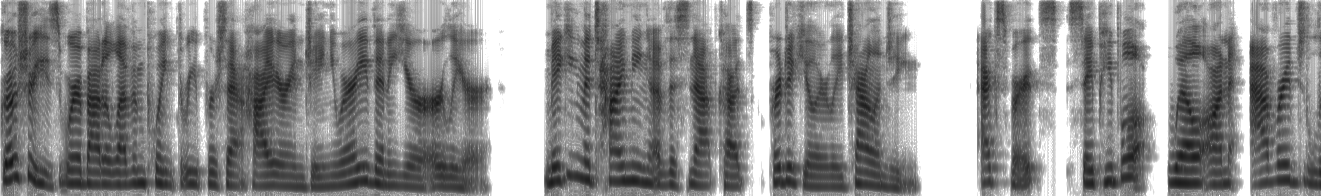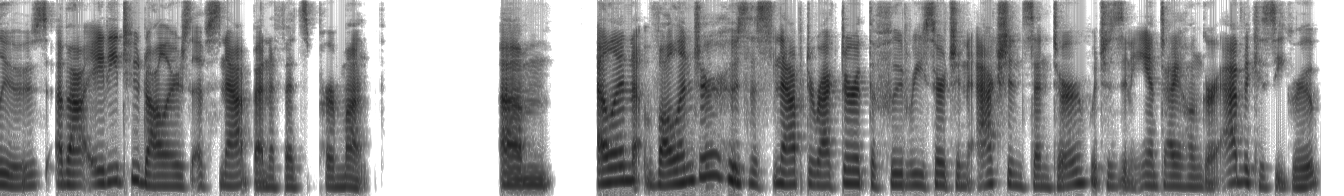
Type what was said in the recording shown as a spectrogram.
Groceries were about 11.3% higher in January than a year earlier, making the timing of the SNAP cuts particularly challenging. Experts say people will, on average, lose about $82 of SNAP benefits per month. Um, Ellen Vollinger, who's the SNAP director at the Food Research and Action Center, which is an anti hunger advocacy group,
